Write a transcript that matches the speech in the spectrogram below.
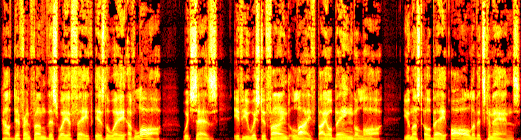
How different from this way of faith is the way of law, which says, if you wish to find life by obeying the law, you must obey all of its commands.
